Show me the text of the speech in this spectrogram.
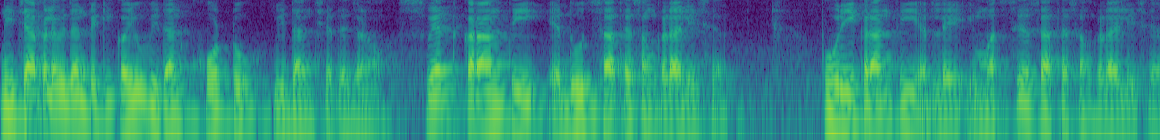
નીચે આપેલા વિધાન પૈકી કયું વિધાન ખોટું વિધાન છે તે જણાવો. શ્વેત ક્રાંતિ એ દૂધ સાથે સંકળાયેલી છે. ભૂરી ક્રાંતિ એટલે એ મત્સ્ય સાથે સંકળાયેલી છે.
